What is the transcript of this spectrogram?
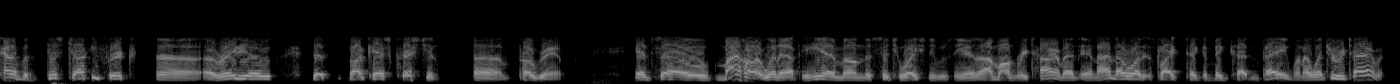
kind of a disc jockey for uh, a radio that broadcasts Christian uh, programs. And so my heart went out to him on the situation he was in. I'm on retirement, and I know what it's like to take a big cut in pay when I went to retirement.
